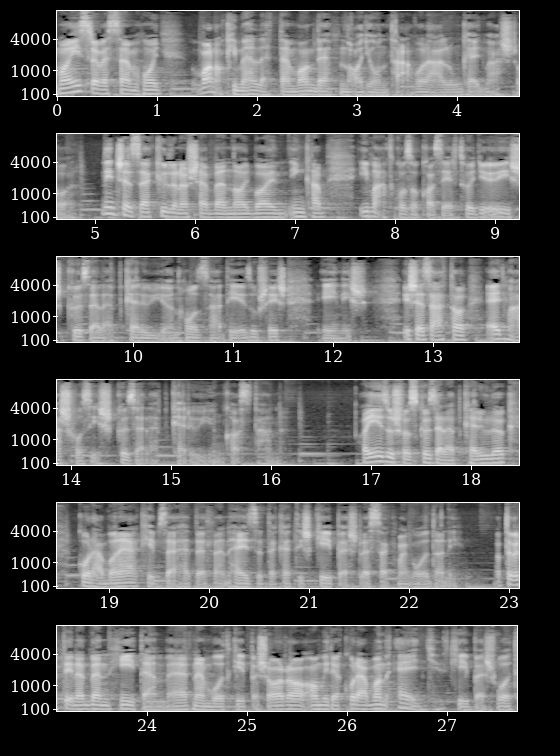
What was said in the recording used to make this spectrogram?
Ma észreveszem, hogy van, aki mellettem van, de nagyon távol állunk egymástól. Nincs ezzel különösebben nagy baj, inkább imádkozok azért, hogy ő is közelebb kerüljön hozzád Jézus, és én is. És ezáltal egymáshoz is közelebb kerüljünk aztán. Ha Jézushoz közelebb kerülök, korábban elképzelhetetlen helyzeteket is képes leszek megoldani. A történetben hét ember nem volt képes arra, amire korábban egy képes volt,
